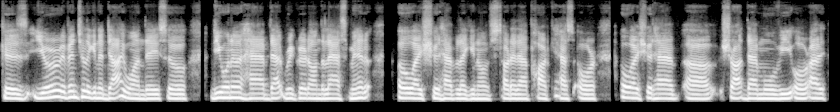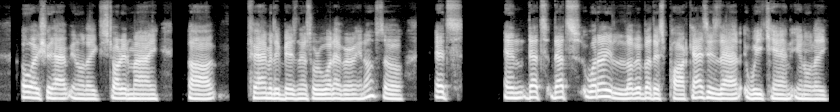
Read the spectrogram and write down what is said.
because you're eventually going to die one day. So do you want to have that regret on the last minute? Oh i should have like you know started that podcast or oh i should have uh shot that movie or i oh i should have you know like started my uh family business or whatever you know? So it's and that's that's what i love about this podcast is that we can you know like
